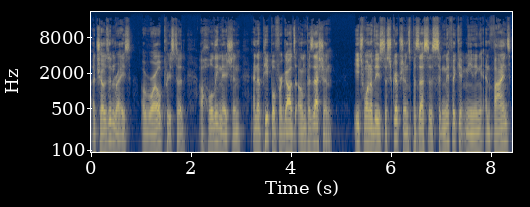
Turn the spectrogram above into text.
a chosen race, a royal priesthood, a holy nation, and a people for God's own possession. Each one of these descriptions possesses significant meaning and finds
